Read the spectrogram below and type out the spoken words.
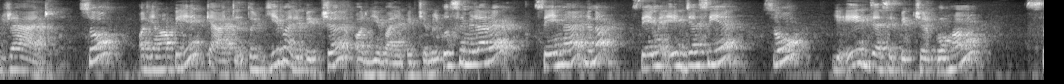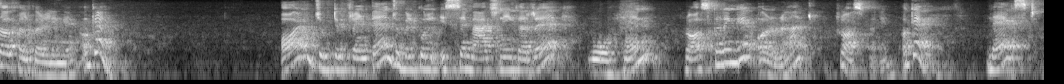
रैट सो so, और यहाँ पे ये कैट है। तो ये वाली पिक्चर और ये वाली पिक्चर बिल्कुल सिमिलर है। सेम है है ना? सेम है एक जैसी है। सो so, ये एक जैसे पिक्चर को हम सर्कल कर लेंगे ओके और जो डिफरेंट है जो बिल्कुल इससे मैच नहीं कर रहे वो हैन क्रॉस करेंगे और रैट क्रॉस करेंगे ओके नेक्स्ट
